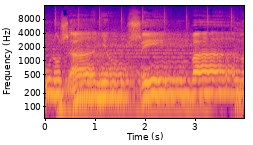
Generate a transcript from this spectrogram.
unos años sin valor.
